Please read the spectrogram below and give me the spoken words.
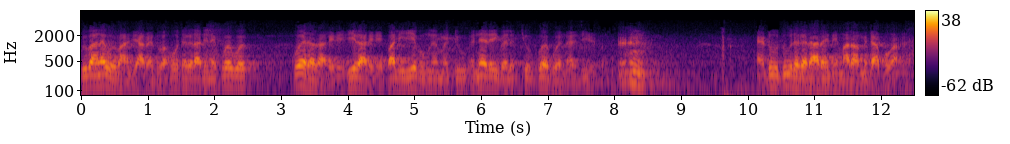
ဝိပန်းလဲဝိပန်းကြပဲသူကဟိုတက္ကရာတွေနဲ့ကွဲကွဲကွဲထားတာလေးတွေရေးတာလေးတွေပါဠိရေးပုံနဲ့မတူအနေအိဗယ်လည်းချုပ်ကွဲကွဲနေတာရှိတယ်ဆိုအဲသူသူတက္ကရာတိုင်းဒီမှာတော့မေတ္တာပို့ရတယ်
